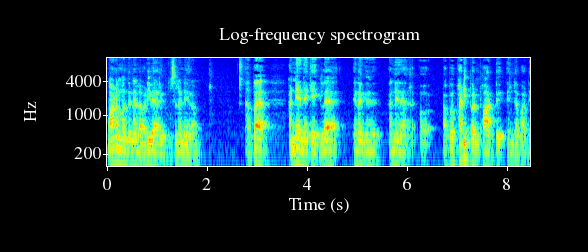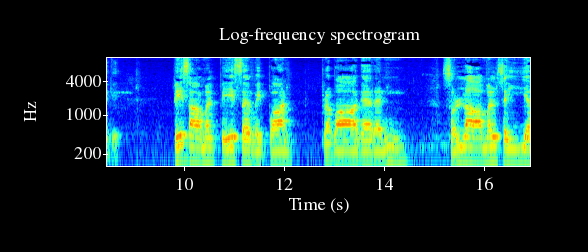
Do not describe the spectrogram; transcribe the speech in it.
வானம் வந்து நல்ல வடிவாக இருக்கும் சில நேரம். அப்போ அண்ணன் என்ன கேட்கல எனக்கு அண்ணன் அப்போ படிப்பேன் பாட்டு எந்த பாட்டுக்கு? பேசாமல் பேச வைப்பான். பிரபாகரன் சொல்லாமல் செய்ய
